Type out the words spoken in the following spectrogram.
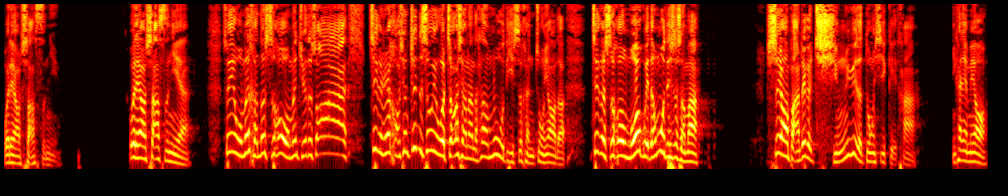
我得要杀死你，为了要杀死你。所以我们很多时候我们觉得说啊，这个人好像真的是为我着想的，他的目的是很重要的。这个时候魔鬼的目的是什么？是要把这个情欲的东西给他。你看见没有？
